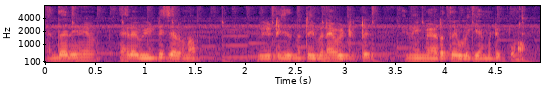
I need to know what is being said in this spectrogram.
എന്തായാലും ഇനി നേരെ വീട്ടിൽ ചെല്ലണം. വീട്ടിൽ ചെന്നിട്ട് ഇവനെ വിട്ടിട്ട് ഇനി മേടത്തെ വിളിക്കാൻ വേണ്ടി പോകണം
